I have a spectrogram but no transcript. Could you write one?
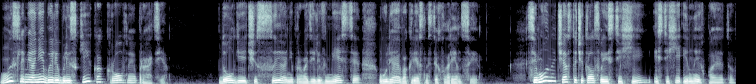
мыслями они были близки, как кровные братья. Долгие часы они проводили вместе, гуляя в окрестностях Флоренции. Симоне часто читал свои стихи и стихи иных поэтов.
